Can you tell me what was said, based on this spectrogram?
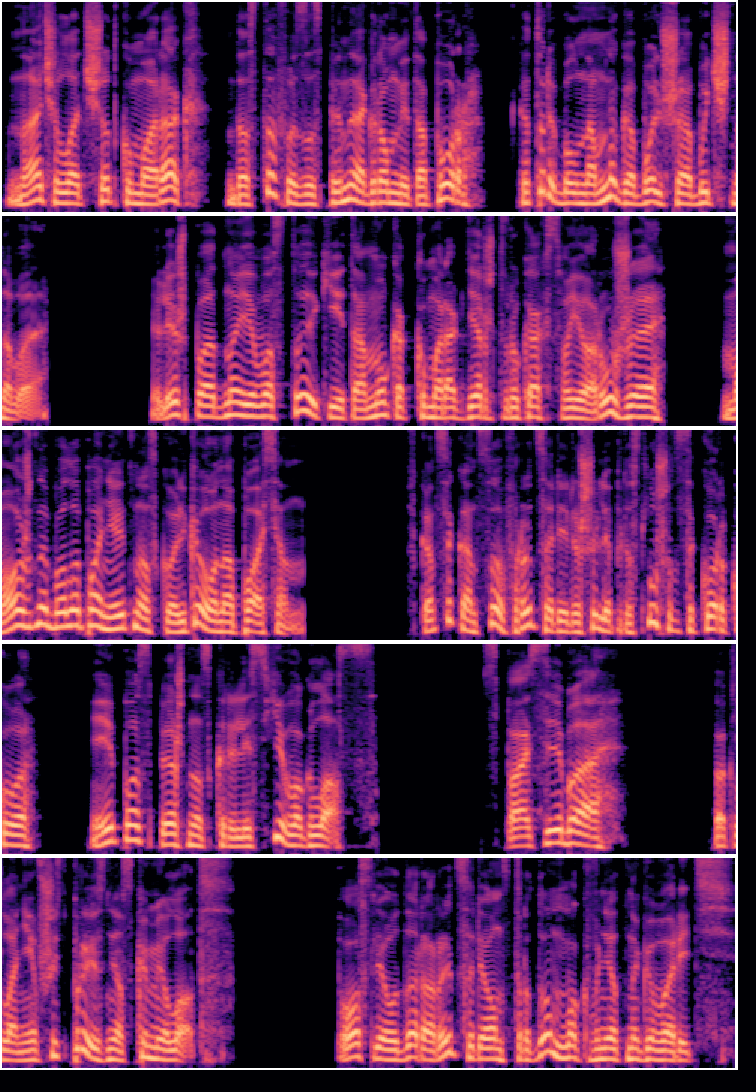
Начал отсчет Кумарак, достав из-за спины огромный топор, который был намного больше обычного. Лишь по одной его стойке и тому, как Кумарак держит в руках свое оружие, можно было понять, насколько он опасен. В конце концов, рыцари решили прислушаться к орку и поспешно скрылись его глаз. «Спасибо!» — поклонившись, произнес Камелот. После удара рыцаря он с трудом мог внятно говорить.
